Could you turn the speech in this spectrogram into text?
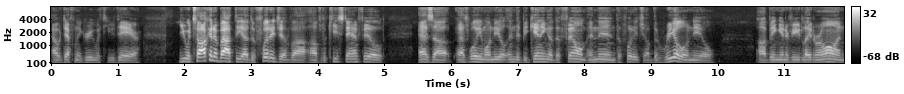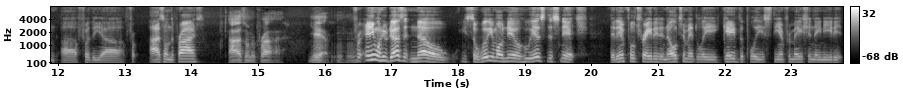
i would definitely agree with you there you were talking about the uh, the footage of uh, of Lakeith Stanfield as uh as William O'Neal in the beginning of the film and then the footage of the real O'Neal uh, being interviewed later on uh, for the uh, for Eyes on the Prize Eyes on the prize. Yeah. hmm for anyone who doesn't know, so William O'Neal, who is the snitch that infiltrated and ultimately gave the police the information they needed,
